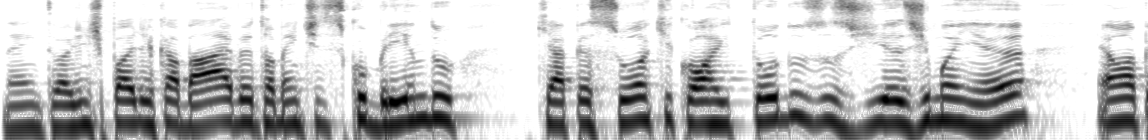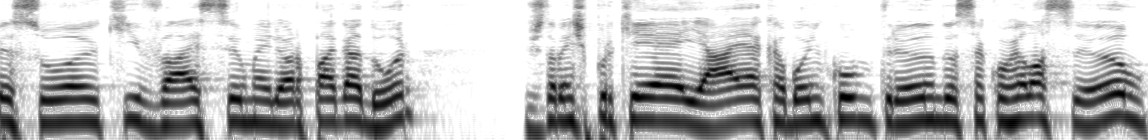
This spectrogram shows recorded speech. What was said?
Né? Então a gente pode acabar eventualmente descobrindo que a pessoa que corre todos os dias de manhã é uma pessoa que vai ser o melhor pagador, justamente porque a AI acabou encontrando essa correlação,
